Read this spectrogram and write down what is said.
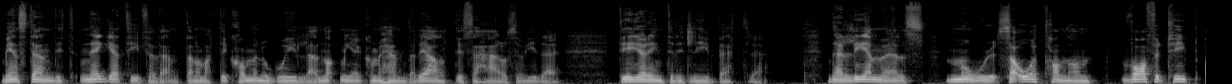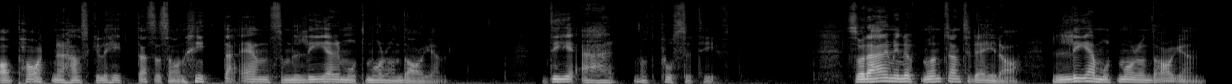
Med en ständigt negativ förväntan om att det kommer nog gå illa, något mer kommer hända, det är alltid så här och så vidare. Det gör inte ditt liv bättre. När Lemuels mor sa åt honom vad för typ av partner han skulle hitta så sa hon hitta en som ler mot morgondagen. Det är något positivt. Så det här är min uppmuntran till dig idag. Le mot morgondagen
